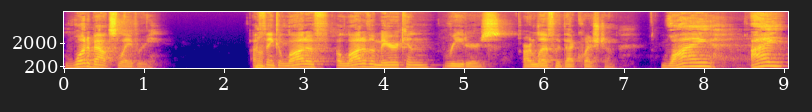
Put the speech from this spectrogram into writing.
what about slavery? I Hmm. think a lot of a lot of American readers are left with that question. Why I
